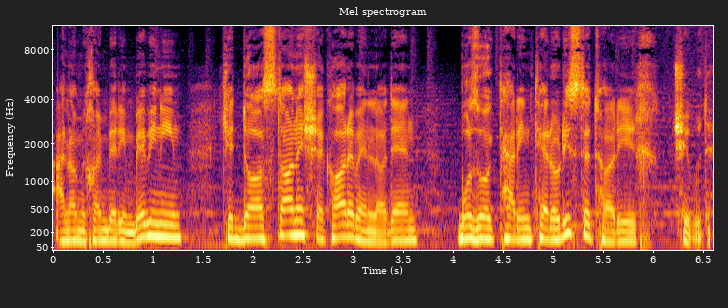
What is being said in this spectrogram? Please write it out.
الان می‌خوایم بریم ببینیم که داستان شکار بن لادن بزرگترین تروریست تاریخ چی بوده.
